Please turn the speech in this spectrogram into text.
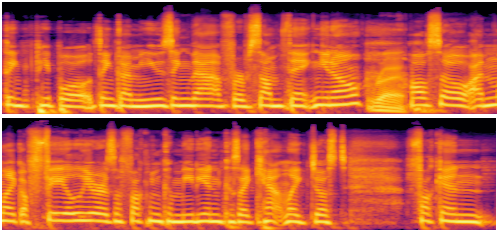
think people think I'm using that for something. You know. Right. Also, I'm like a failure as a fucking comedian because I can't like just fucking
